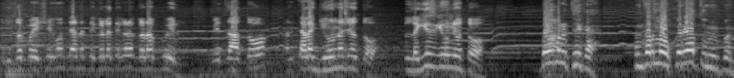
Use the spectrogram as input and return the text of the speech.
तुमचं पैसे घेऊन त्यानं तिकडे तिकडे गडप होईल. मी जातो आणि त्याला घेऊनच येतो. लगेच घेऊन येतो. बरं बरं ठीक आहे. पण जरा लवकर या तुम्ही पण.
